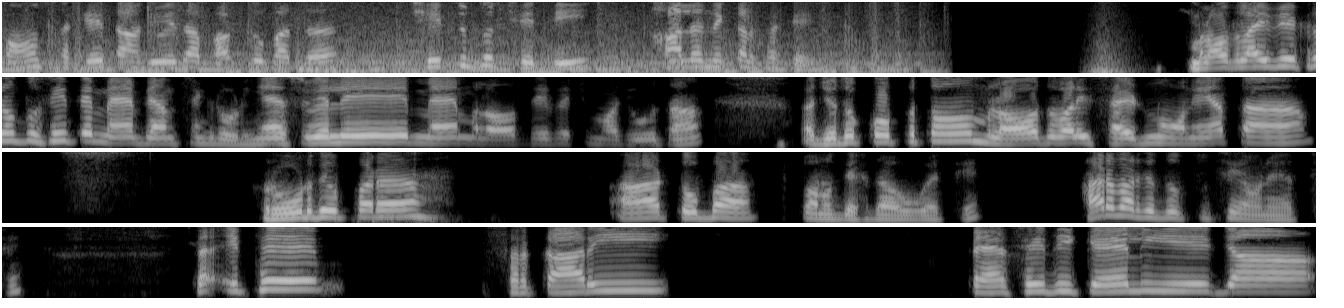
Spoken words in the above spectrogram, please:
ਪਹੁੰਚ ਸਕੇ ਤਾਂ ਜੋ ਇਹਦਾ ਵੱਧ ਤੋਂ ਵੱਧ ਛੇਤੀ ਤੋਂ ਛੇਤੀ ਹੱਲ ਨਿਕਲ ਸਕੇ। ਮਲੌਦ ਲਾਈਵ ਵੇਖ ਰਹੇ ਹੋ ਤੁਸੀਂ ਤੇ ਮੈਂ ਬਿਆਨ ਸਿੰਘ ਰੋੜੀਆਂ। ਇਸ ਵੇਲੇ ਮੈਂ ਮਲੌਦ ਦੇ ਵਿੱਚ ਮੌਜੂਦ ਹਾਂ। ਜਦੋਂ ਕੁੱਪ ਤੋਂ ਮਲੌਦ ਵਾਲੀ ਸਾਈਡ ਨੂੰ ਆਉਨੇ ਆ ਤਾਂ ਰੋਡ ਦੇ ਉੱਪਰ ਆ ਟੋਬਾ ਤੁਹਾਨੂੰ ਦਿਖਦਾ ਹੋਊਗਾ ਇੱਥੇ। ਹਰ ਵਾਰ ਜਦੋਂ ਤੁਸੀਂ ਆਉਨੇ ਆ ਇੱਥੇ, ਤਾਂ ਇੱਥੇ ਸਰਕਾਰੀ ਪੈਸੇ ਦੀ ਕਹਿ ਲਈਏ ਜਾਂ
